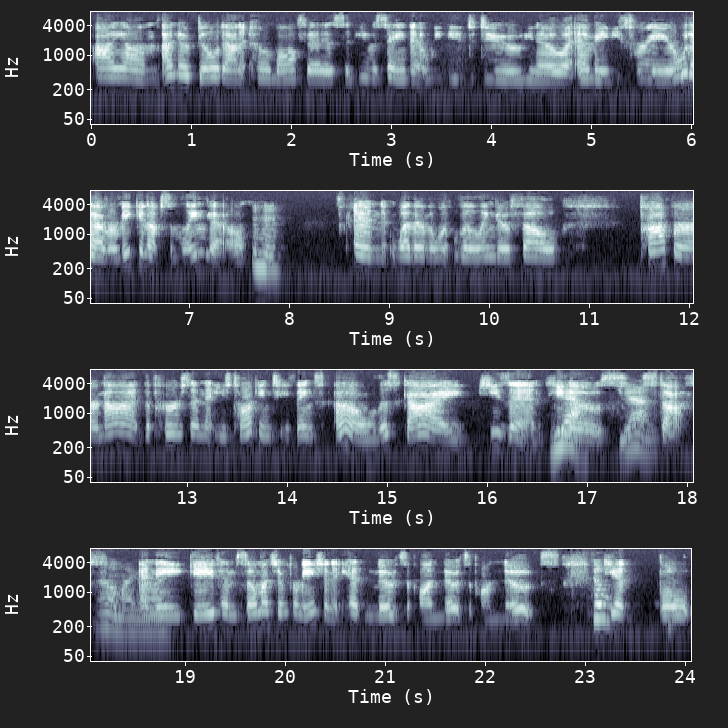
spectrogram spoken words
i um i know bill down at home office and he was saying that we need to do you know a m83 or whatever making up some lingo. Hmm and whether the, the lingo fell proper or not the person that he's talking to thinks oh this guy he's in he Yeah. knows Yeah. stuff oh my god. and they gave him so much information that he had notes upon notes upon notes So he had fol-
